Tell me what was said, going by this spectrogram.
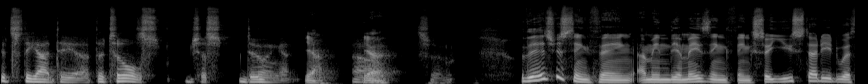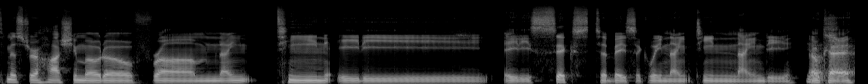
It's the idea. The tool's just doing it. Yeah. Yeah. Um, so The interesting thing, I mean, the amazing thing. So you studied with Mr. Hashimoto from 1980, 86 to basically 1990. Yes. Okay.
